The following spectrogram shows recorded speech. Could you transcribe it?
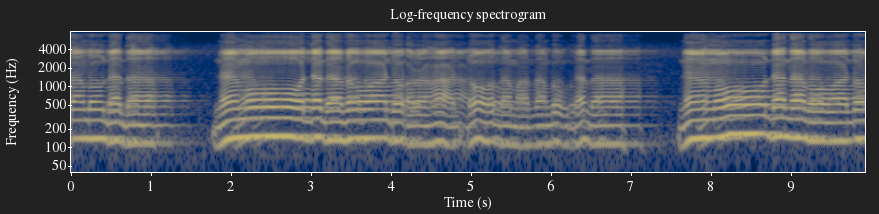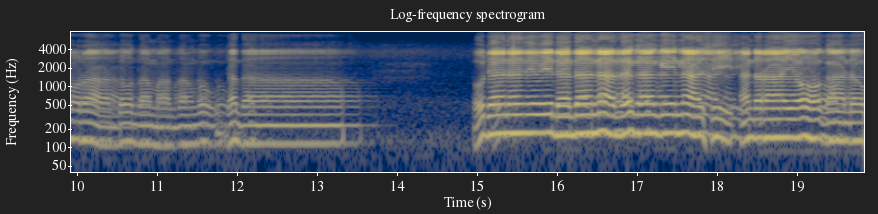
သမ္ဗုဒ္ဓတ္တနမောတတဗုဒ္ဓဝါတောအရဟတောသမ္မာသမ္ဗုဒ္ဓတ္တနမောတတဗုဒ္ဓဝါတောရတောသမ္မာသမ္ဗုဒ္ဓတ္တ ဗုဒ္ဓနာဇိဝိတသနာသက္ကကိနာစီအန္တရာယောကာတုံ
